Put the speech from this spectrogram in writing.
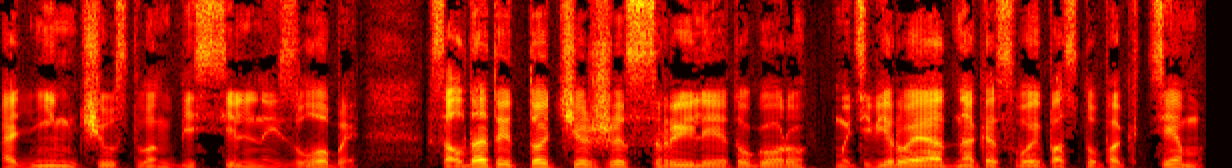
одним чувством бессильной злобы, солдаты тотчас же срыли эту гору, мотивируя, однако, свой поступок тем,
